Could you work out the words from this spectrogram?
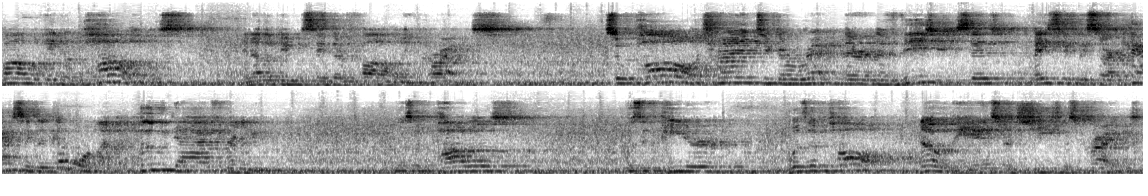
following Apollos, and other people say they're following Christ. So Paul, trying to correct their division, says basically sarcastically, come on, like, who died for you? Was it Apollos? Was it Peter? Was it Paul? No, the answer is Jesus Christ.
